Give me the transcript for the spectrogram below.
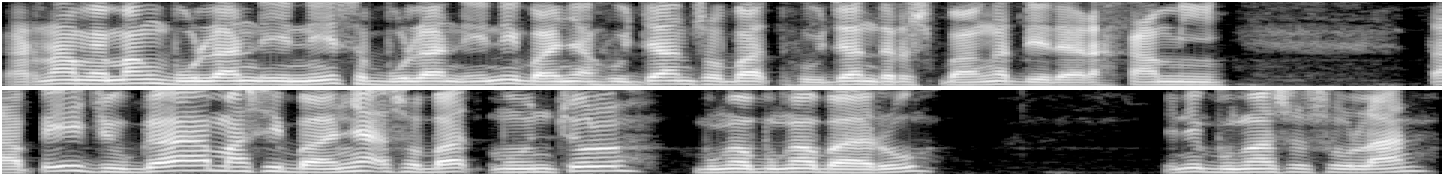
Karena memang bulan ini sebulan ini banyak hujan sobat. Hujan terus banget di daerah kami. Tapi juga masih banyak sobat muncul bunga-bunga baru. Ini bunga susulan.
